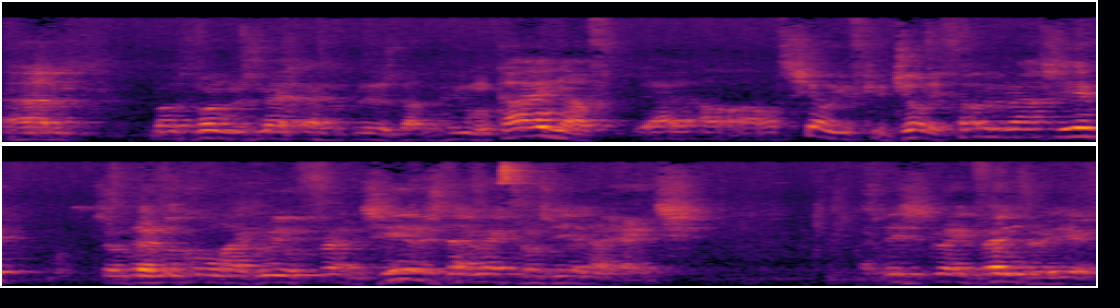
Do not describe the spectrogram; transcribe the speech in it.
Um, most wondrous man ever produced by humankind. Now, I'll, I'll show you a few jolly photographs here, so they look all like real friends. Here is director of the NIH. And this is Craig Venter here.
